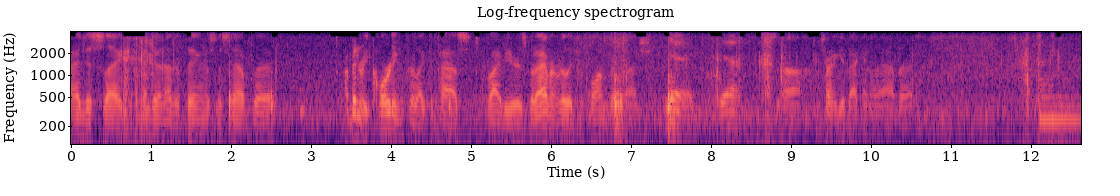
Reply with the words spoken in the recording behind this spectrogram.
I just like I've been doing other things and stuff, but I've been recording for like the past five years, but I haven't really performed very much. Yeah. Yeah. So I'm trying to get back into that, but um,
